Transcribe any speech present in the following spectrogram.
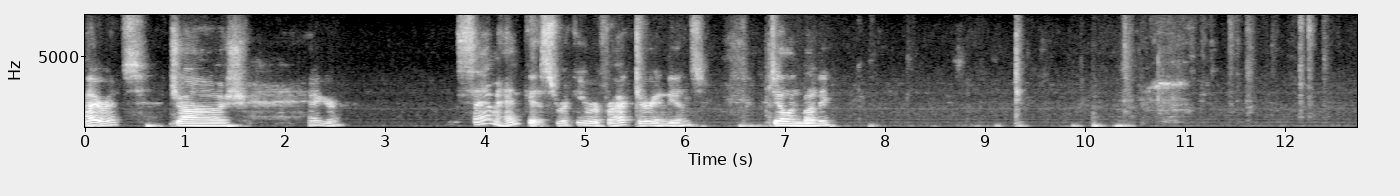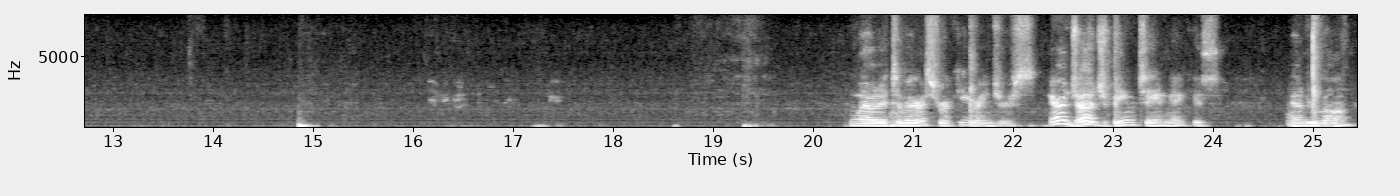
Pirates. Josh Hader. Sam Hentges, rookie refractor, Indians. Dylan Bundy. Leody Taveras, rookie, Rangers. Aaron Judge, Beam Team, Yankees. Andrew Vaughn.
